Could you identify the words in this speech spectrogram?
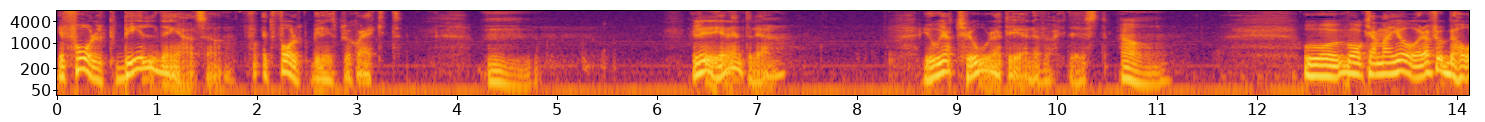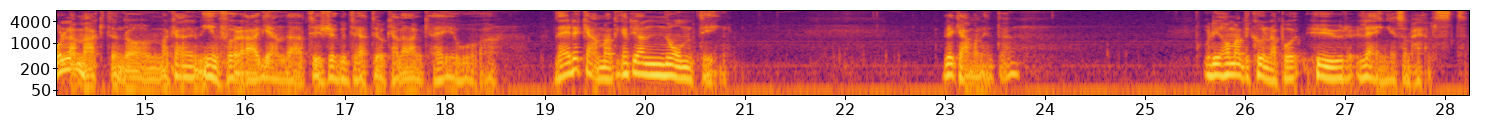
Är folkbildning alltså. Ett folkbildningsprojekt. Mm. Eller är det inte det? Jo, jag tror att det är det faktiskt. Ja. Och vad kan man göra för att behålla makten då? Man kan införa Agenda till 2030 och kalla Anka hej och Nej, det kan man inte. Man kan inte göra någonting. Det kan man inte. Och det har man inte kunnat på hur länge som helst.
